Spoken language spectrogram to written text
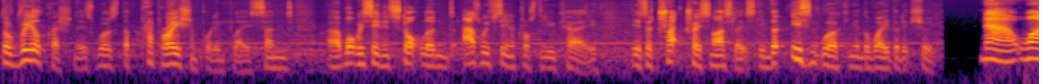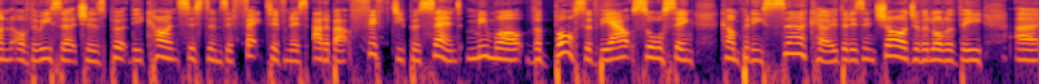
The real question is, was the preparation put in place? And uh, what we've seen in Scotland, as we've seen across the UK, is a track, trace and isolate scheme that isn't working in the way that it should. Now, one of the researchers put the current system's effectiveness at about 50%. Meanwhile, the boss of the outsourcing company Serco, that is in charge of a lot of the uh,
